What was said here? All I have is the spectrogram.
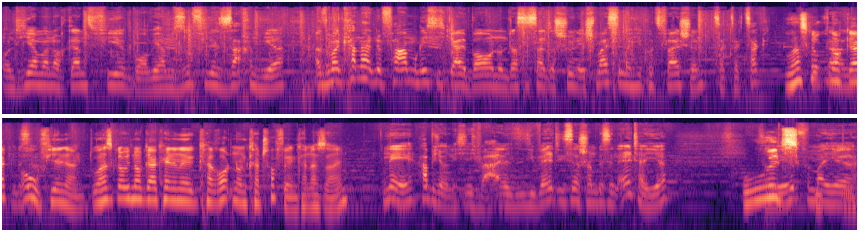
Und hier haben wir noch ganz viel. Boah, wir haben so viele Sachen hier. Also man kann halt eine Farm richtig geil bauen und das ist halt das Schöne. Ich schmeiß dir mal hier kurz Fleisch hin. Zack, zack, zack. Du hast, glaube ich, noch gar. Oh, vielen Dank. Du hast, glaube ich, noch gar keine Karotten und Kartoffeln. Kann das sein? Nee, hab ich auch nicht. Ich war, also die Welt ist ja schon ein bisschen älter hier. So, wir hüpfen mal hier,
